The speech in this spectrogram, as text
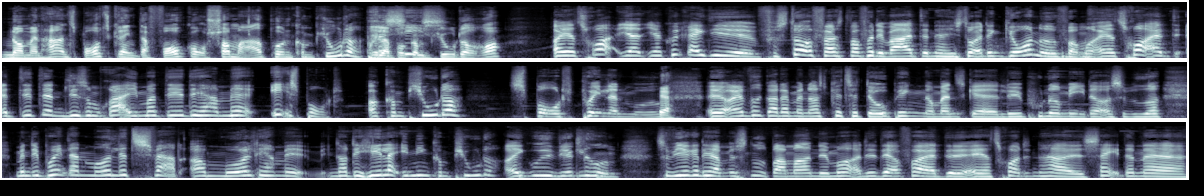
når man har en sportsgren, der foregår så meget på en computer, Præcis. eller på Præcis. computer. Og jeg tror, jeg, jeg kunne ikke rigtig øh, forstå først, hvorfor det var, at den her historie, den gjorde noget for mig. Og jeg tror, at, at det, den ligesom rører i mig, det er det her med e-sport og computersport på en eller anden måde. Ja. Øh, og jeg ved godt, at man også kan tage doping, når man skal løbe 100 meter osv. Men det er på en eller anden måde lidt svært at måle det her med, når det hele er inde i en computer og ikke ude i virkeligheden, så virker det her med snyd bare meget nemmere. Og det er derfor, at, øh, at jeg tror, at den her øh, sag, den er,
